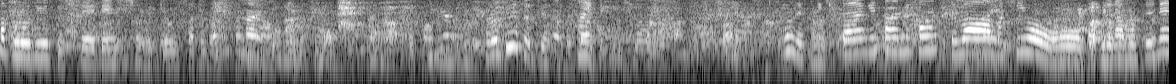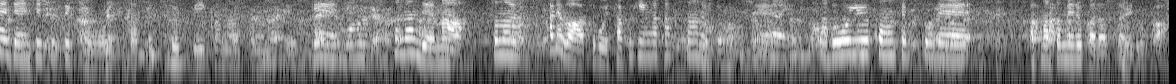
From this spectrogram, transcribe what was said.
まあ、プロデュースして電子書籍を一冊出したいなっていうふうに思ってます。プロデュースっていうのは具体的にどういう感じですか、そうですね、如月さんに関しては、まあ、費用をこちら持ちで電子書籍を一冊作っていいかなと思っていて、まあなんで、まあ、その彼はすごい作品がたくさんある人なので、はい。まあ、どういうコンセプトでまとめるかだったりとか、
